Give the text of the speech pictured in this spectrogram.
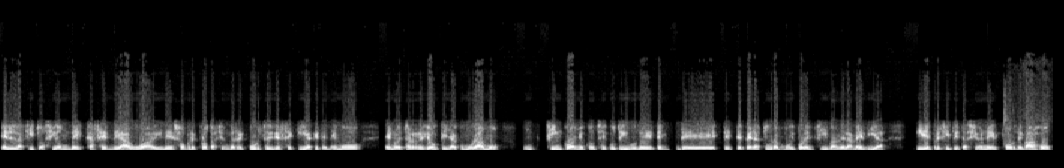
en la situación de escasez de agua y de sobreexplotación de recursos y de sequía que tenemos en nuestra región, que ya acumulamos cinco años consecutivos de, temperaturas muy por encima de la media y de precipitaciones por debajo,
